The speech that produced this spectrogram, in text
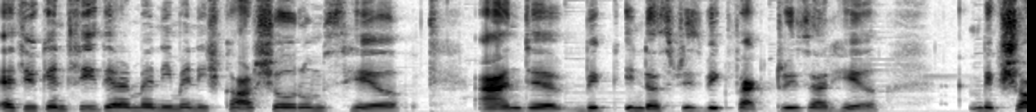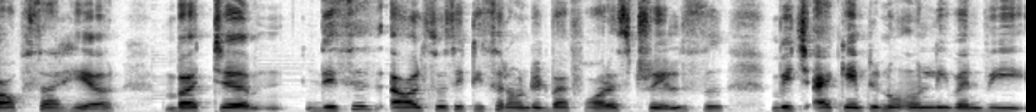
As you can see there are many many car showrooms here and uh, big industries, big factories are here. Big shops are here but um, this is also city surrounded by forest trails which i came to know only when we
